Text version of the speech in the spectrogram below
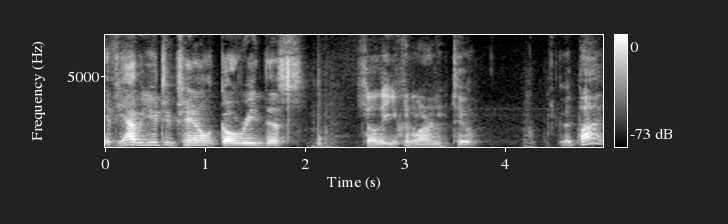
if you have a YouTube channel, go read this so that you can learn too. Goodbye.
